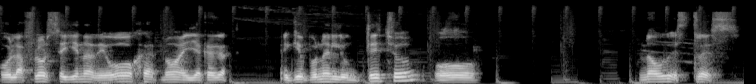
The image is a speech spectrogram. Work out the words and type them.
o, la flor se llena de hojas, ¿no? Ahí ya cagaste. Hay que ponerle un techo o no estrés.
